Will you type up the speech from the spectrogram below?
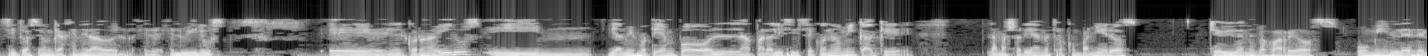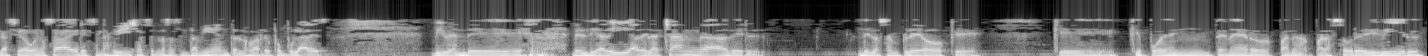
situación que ha generado el, el, el virus eh, el coronavirus y, y, al mismo tiempo la parálisis económica que la mayoría de nuestros compañeros que viven en los barrios humildes de la ciudad de Buenos Aires, en las villas, en los asentamientos, en los barrios populares, viven de, del día a día, de la changa, del, de los empleos que, que, que pueden tener para, para sobrevivir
